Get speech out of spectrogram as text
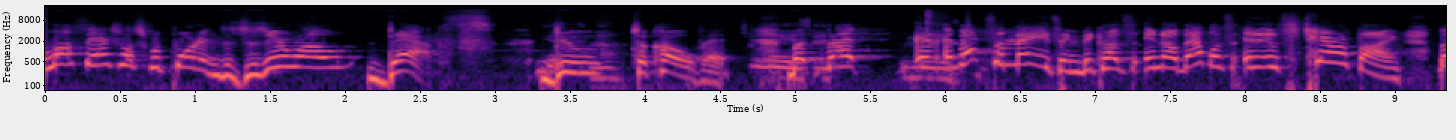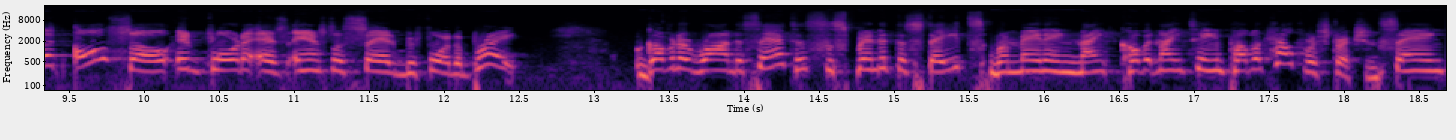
Los Angeles reported zero deaths due Yeah. to COVID. But that, and, and that's amazing because, you know, that was, and it was terrifying. But also in Florida, as Angela said before the break, Governor Ron DeSantis suspended the state's remaining COVID 19 public health restrictions, saying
